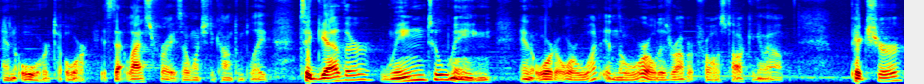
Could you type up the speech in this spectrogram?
and oar to oar. It's that last phrase I want you to contemplate. Together, wing to wing, and oar to oar. What in the world is Robert Frost talking about? Picture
